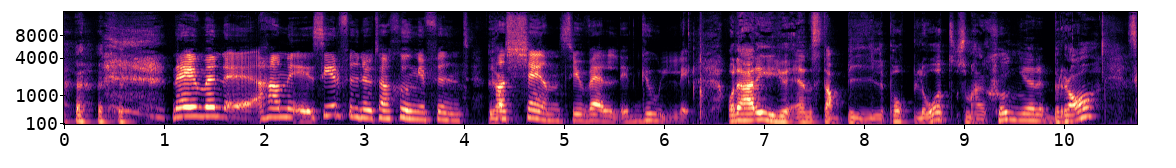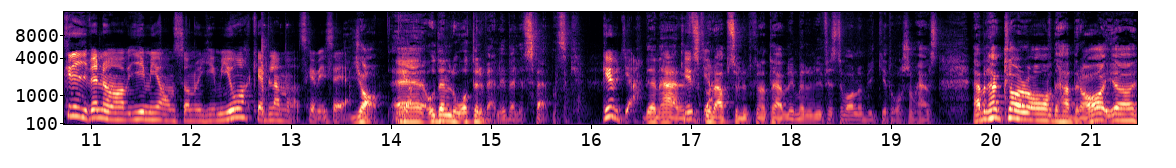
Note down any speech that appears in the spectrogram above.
Nej men eh, han ser fin ut, han sjunger fint. Ja. Han känns ju väldigt gullig. Och det här är ju en stabil poplåt som han sjunger bra. Skriven av Jimmy Jansson och Jimmy Åker bland annat ska vi säga. Ja, Eh, och den låter väldigt, väldigt svensk. Gud ja. Den här Gud, skulle ja. absolut kunna tävla i Melodifestivalen vilket år som helst. Ja, men han klarar av det här bra. Jag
